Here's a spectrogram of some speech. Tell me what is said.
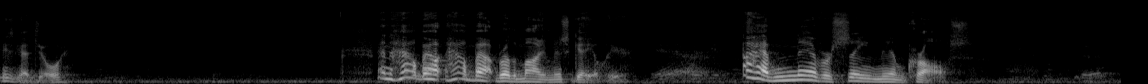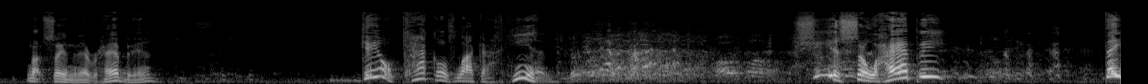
He's got joy. And how about how about Brother Monty and Miss Gail here? I have never seen them cross. I'm not saying they never have been. Gail cackles like a hen. She is so happy. They,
